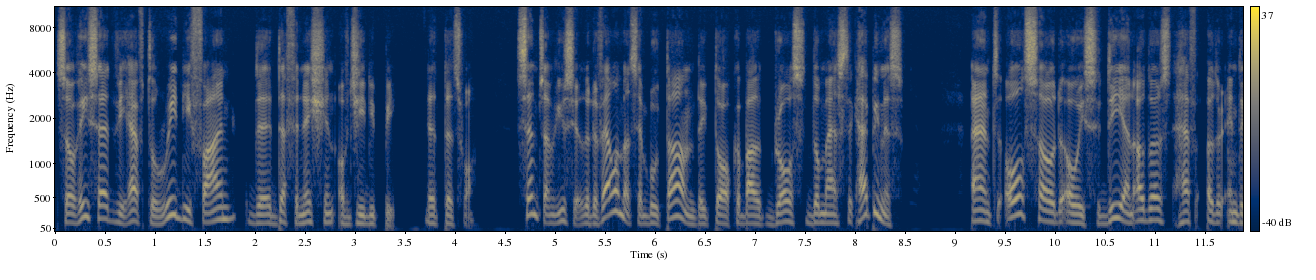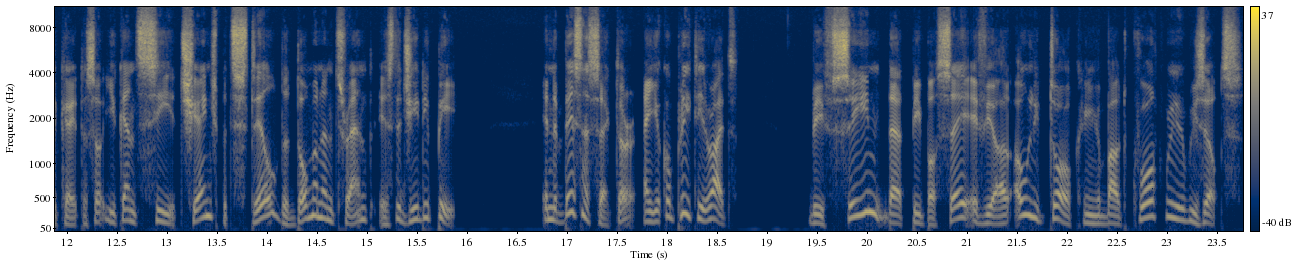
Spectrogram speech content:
So he said we have to redefine the definition of GDP. That, that's one. Sometimes you see the developments in Bhutan, they talk about gross domestic happiness. And also the OECD and others have other indicators. So you can see change, but still the dominant trend is the GDP. In the business sector, and you're completely right, we've seen that people say if you are only talking about quarterly results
